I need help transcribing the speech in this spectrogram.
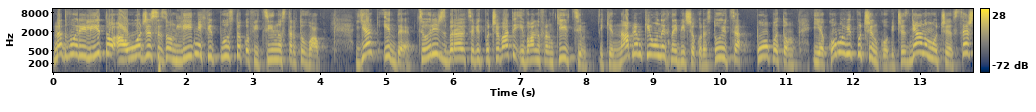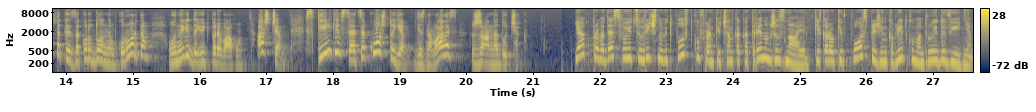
На дворі літо, а отже, сезон літніх відпусток офіційно стартував. Як і де цьогоріч збираються відпочивати івано-франківці, які напрямки у них найбільше користуються попитом, і якому відпочинку вітчизняному чи все ж таки закордонним курортам вони віддають перевагу. А ще скільки все це коштує, дізнавалась Жанна Дучак. Як проведе свою цьогорічну відпустку, франківчанка Катерина вже знає. Кілька років поспіль жінка влітку мандрує до Відня.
